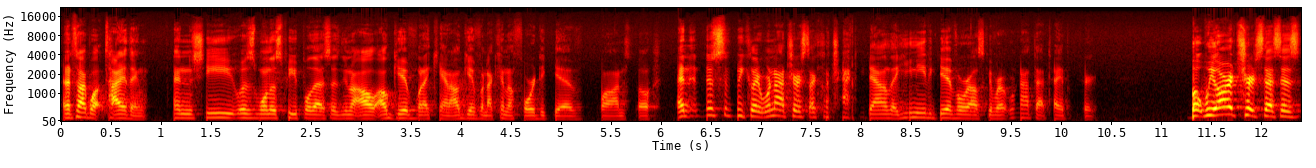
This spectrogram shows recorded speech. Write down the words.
And I talked about tithing. And she was one of those people that says, you know, I'll, I'll give when I can. I'll give when I can afford to give. On so, and just to be clear, we're not church that can track you down that you need to give or else give. We're not that type of church. But we are a church that says,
